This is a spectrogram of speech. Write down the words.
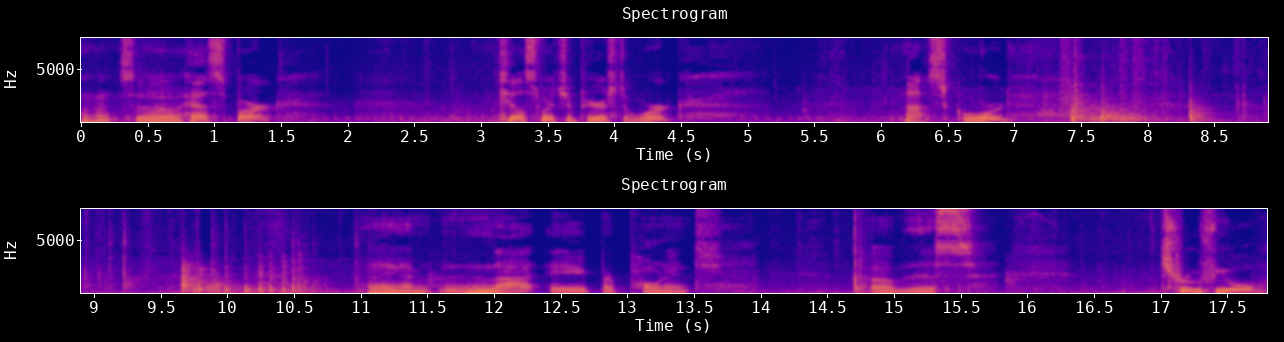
Alright, so has spark. Kill switch appears to work. Not scored. I am not a proponent of this TruFuel,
